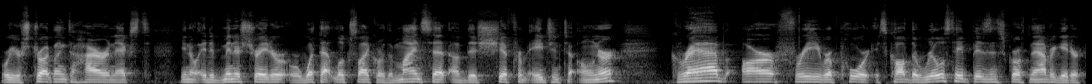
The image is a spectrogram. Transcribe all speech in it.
or you're struggling to hire a next, you know, an administrator or what that looks like, or the mindset of this shift from agent to owner, grab our free report. It's called the Real Estate Business Growth Navigator.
